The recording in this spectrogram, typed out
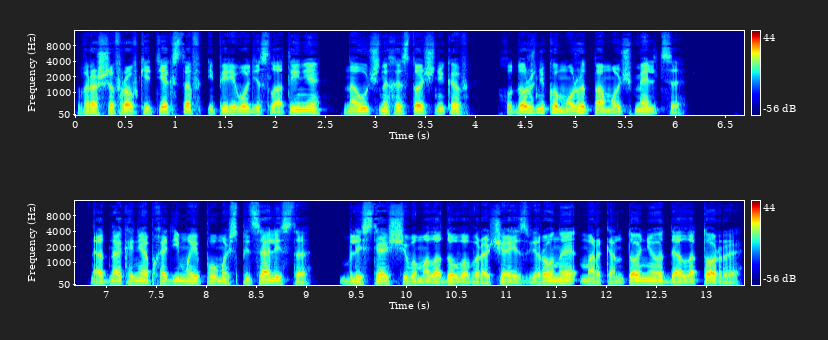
В расшифровке текстов и переводе с латыни научных источников художнику может помочь Мельце. Однако необходима и помощь специалиста, блестящего молодого врача из Вероны Марк-Антонио Делла Торре,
